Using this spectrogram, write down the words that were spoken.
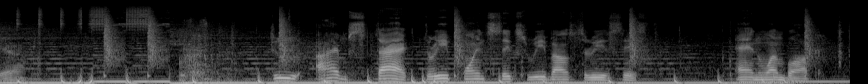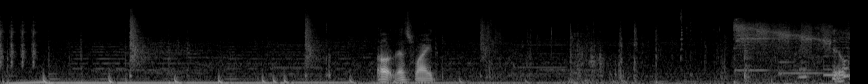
Yeah. Dude, I'm stacked. 3.6 rebounds, 3 assists, and 1 block. Oh, that's wide. Chill.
